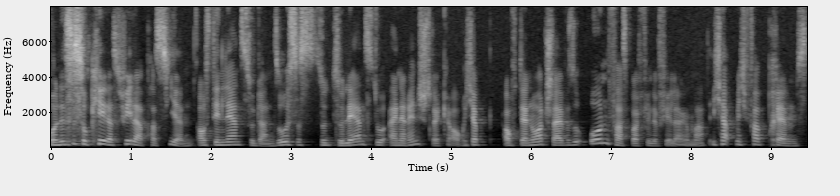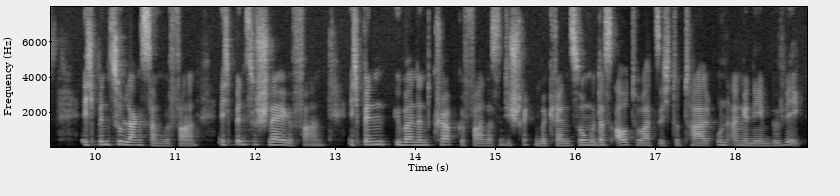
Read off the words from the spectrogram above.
Und es ist okay, dass Fehler passieren. Aus denen lernst du dann. So ist es, so, so lernst du eine Rennstrecke auch. Ich habe auf der Nordschleife so unfassbar viele Fehler gemacht. Ich habe mich verbremst. Ich bin zu langsam gefahren. Ich bin zu schnell gefahren. Ich bin über einen Curb gefahren. Das sind die Streckenbegrenzungen. Und das Auto hat sich total unangenehm bewegt.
